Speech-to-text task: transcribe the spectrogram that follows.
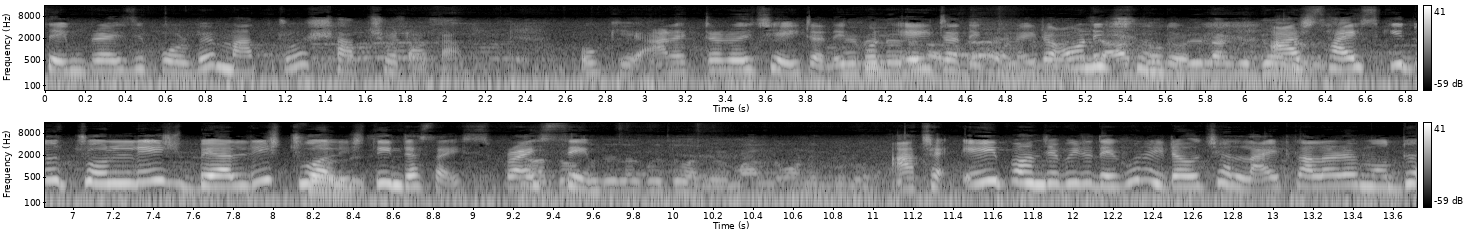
সেম প্রাইসই পড়বে মাত্র সাতশো টাকা। ওকে আরেকটা রয়েছে এইটা দেখুন এইটা দেখুন এটা অনেক সুন্দর। আর সাইজ কিন্তু চল্লিশ বিয়াল্লিশ চুয়াল্লিশ তিনটা সাইজ প্রাইস সেম আচ্ছা এই পাঞ্জাবিটা দেখুন এটা হচ্ছে লাইট কালারের মধ্যে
